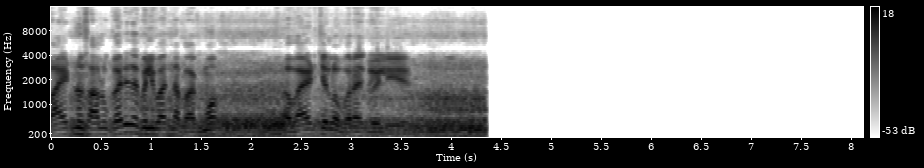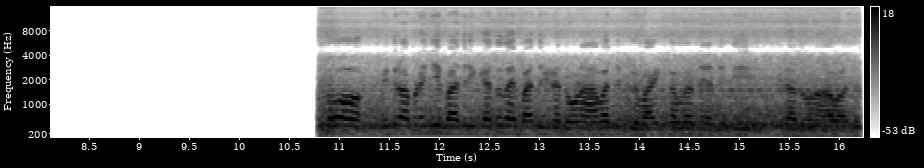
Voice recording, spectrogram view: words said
વ્હાઈટનું ચાલુ કરી દે પેલી બાજના ભાગમાં. વ્હાઈટ કેટલો ભરાય જોઈ લઈએ. તો મિત્રો આપણે જે બાજરી કહેતા હતા એ બાજરીના ધોણા આવા છે એટલે વ્હાઈટ કલરની હતી તે એના દોણા આવા છે.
